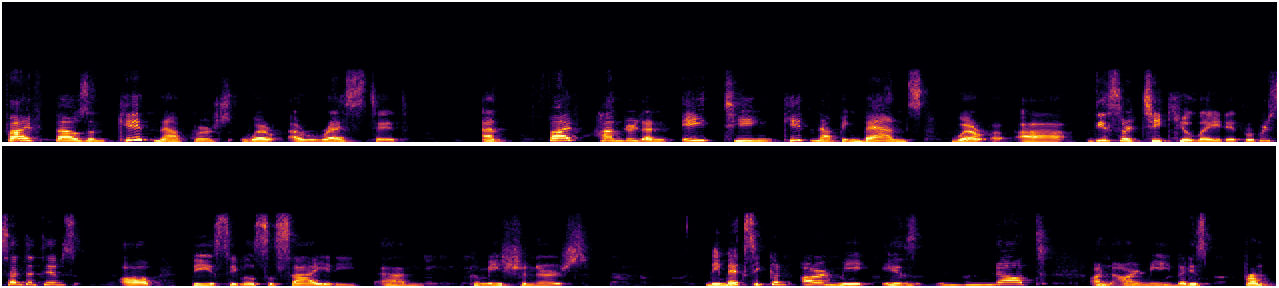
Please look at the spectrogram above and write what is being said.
5,000 kidnappers were arrested and 518 kidnapping bands were uh, disarticulated. Representatives of the civil society and commissioners. The Mexican army is not an army that is from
